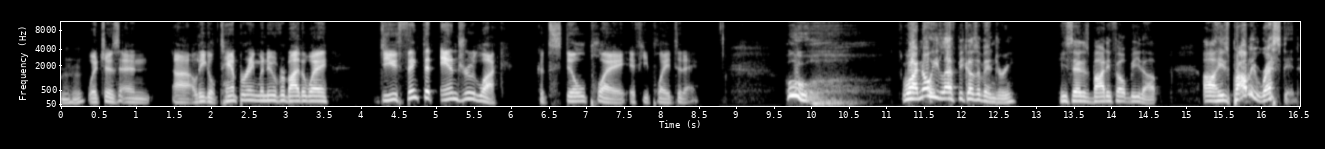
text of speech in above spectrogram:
mm-hmm. which is an uh, illegal tampering maneuver, by the way. Do you think that Andrew Luck could still play if he played today? Ooh. Well, I know he left because of injury. He said his body felt beat up. Uh, he's probably rested.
